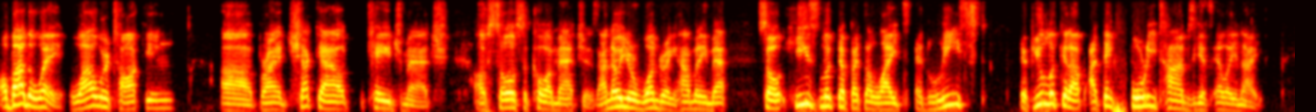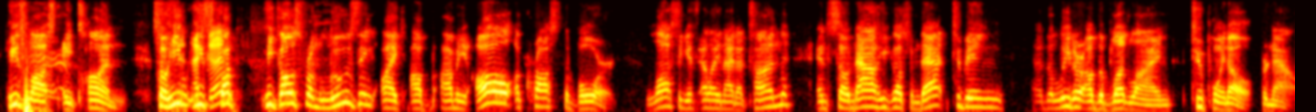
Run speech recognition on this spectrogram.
Oh, by the way, while we're talking, uh, Brian, check out Cage Match of Solo Sikoa matches. I know you're wondering how many match. So he's looked up at the lights at least, if you look it up, I think 40 times against LA Knight. He's lost a ton. So he he's he goes from losing like uh, I mean all across the board, lost against LA Knight a ton, and so now he goes from that to being the leader of the Bloodline 2.0 for now.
